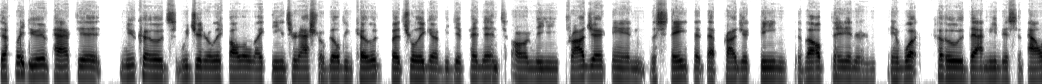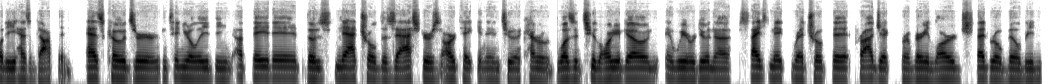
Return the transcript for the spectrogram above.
definitely do impact it. New codes, we generally follow like the International Building Code, but it's really going to be dependent on the project and the state that that project being developed in and, and what code that municipality has adopted. As codes are continually being updated, those natural disasters are taken into account. It wasn't too long ago, and, and we were doing a seismic retrofit project for a very large federal building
